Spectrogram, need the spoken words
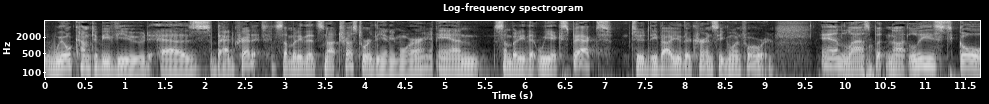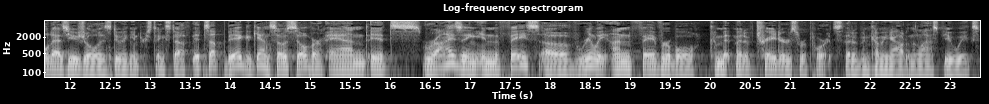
we'll come to be viewed as bad credit, somebody that's not trustworthy anymore, and somebody that we expect to devalue their currency going forward. And last but not least, gold, as usual, is doing interesting stuff. It's up big again, so is silver. And it's rising in the face of really unfavorable commitment of traders reports that have been coming out in the last few weeks.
